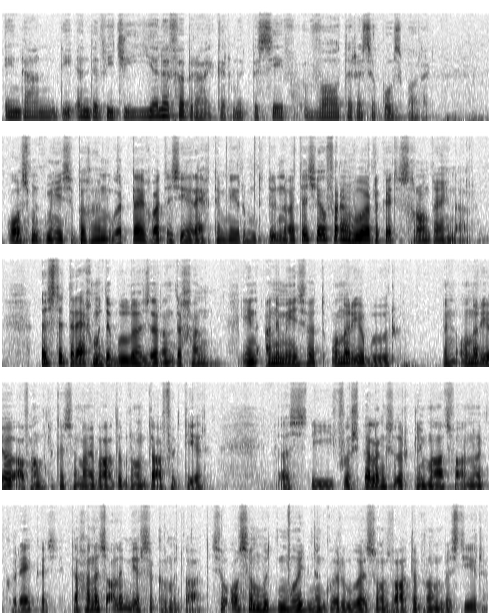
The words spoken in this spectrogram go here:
en dan die individuele verbruiker moet besef water is 'n kosbaarheid. Ons moet mense begin oortuig wat is die regte manier om te doen? Wat is jou verantwoordelikheid as grondeienaar? Is dit reg met 'n bulldozer in te gaan en ander mense wat onder jou boer en onder jou afhanklik is van daai waterbron te affekteer? As die voorspellings oor klimaatsverandering korrek is, dan gaan ons al meer sukkel met water. So ons moet mooi dink oor hoe ons waterbron bestuur.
